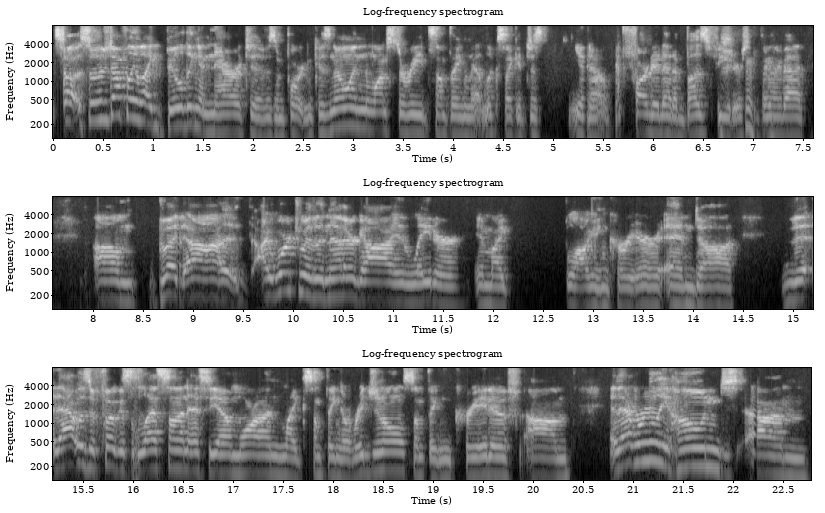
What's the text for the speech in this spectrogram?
So so there's definitely like building a narrative is important because no one wants to read something that looks like it just you know farted at a BuzzFeed or something like that. Um, but uh, I worked with another guy later in my blogging career, and uh, th- that was a focus less on SEO, more on like something original, something creative, um, and that really honed. Um,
